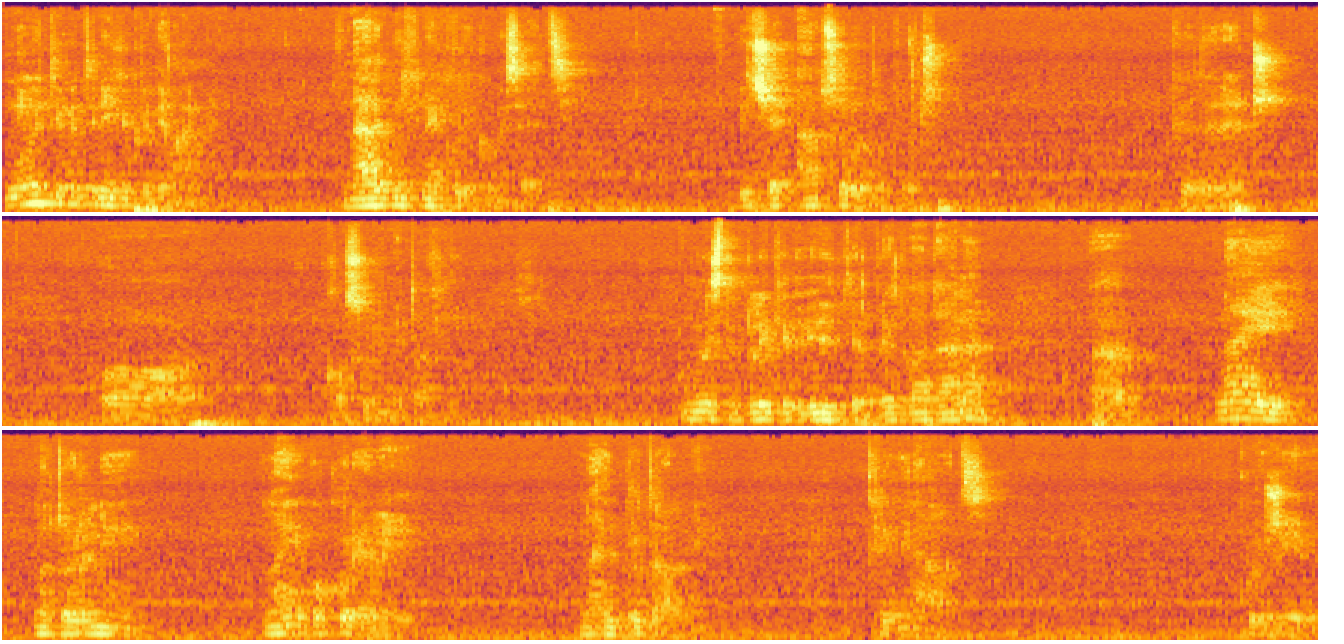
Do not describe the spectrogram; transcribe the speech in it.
Nemojte imati nikakve dileme. Narednih nekoliko meseci biće apsolutno ključno kada je reč o Kosovu i Metohiji. Imali ste prilike da vidite pre dva dana a, najnotorniji, najokoreliji, najbrutalniji kriminalac koji živi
